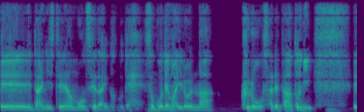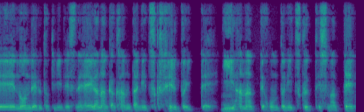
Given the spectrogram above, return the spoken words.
えー、第二次天安門世代なので、そこでまあいろんな苦労をされた後に、えー飲んでる時にですね、映画なんか簡単に作れると言って、うん。言い放って本当に作ってしまって、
